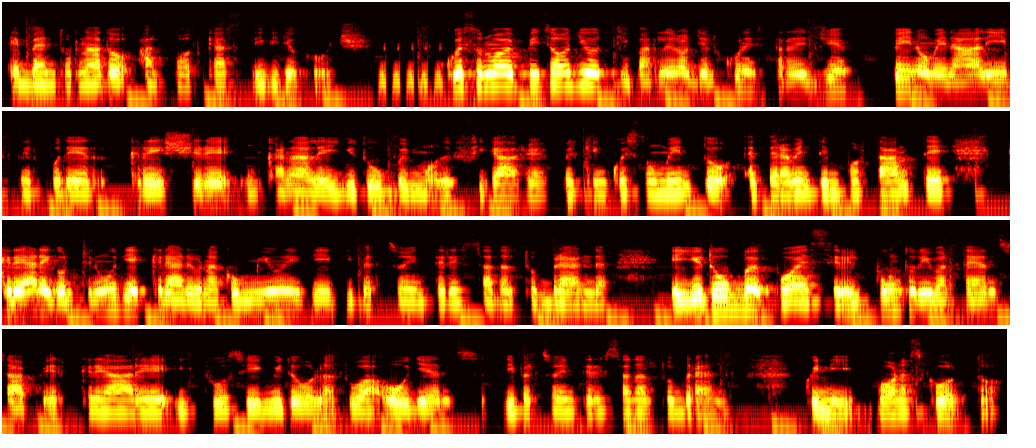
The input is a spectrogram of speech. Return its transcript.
e bentornato al podcast di Video Coach. In questo nuovo episodio ti parlerò di alcune strategie fenomenali per poter crescere un canale YouTube in modo efficace, perché in questo momento è veramente importante creare contenuti e creare una community di persone interessate al tuo brand e YouTube può essere il punto di partenza per creare il tuo seguito, la tua audience di persone interessate al tuo brand. Quindi buon ascolto.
